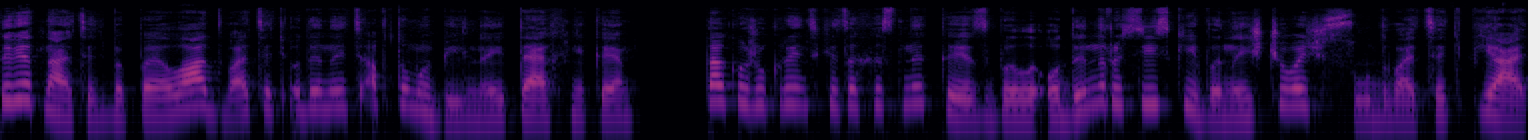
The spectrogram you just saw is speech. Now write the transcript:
19 БПЛА, 20 одиниць автомобільної техніки. Також українські захисники збили один російський винищувач Су-25.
